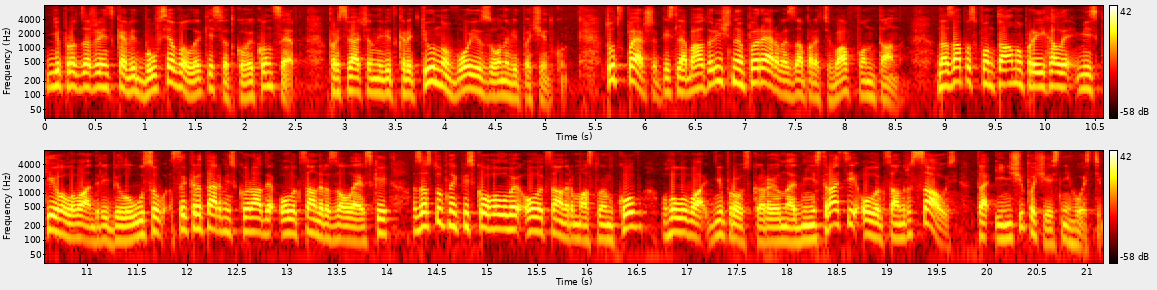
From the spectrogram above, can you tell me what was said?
Дніпродзержинська відбувся великий святковий концерт, присвячений відкриттю нової зони відпочинку. Тут вперше після багаторічної перерви запрацював фонтан. На запуск фонтану приїхали міський голова Андрій Білоусов, секретар міської ради Олександр Залевський, заступник міського голови Олександр Масленков, голова Дніпровської районної адміністрації Олександр Саусь та інші почесні гості.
